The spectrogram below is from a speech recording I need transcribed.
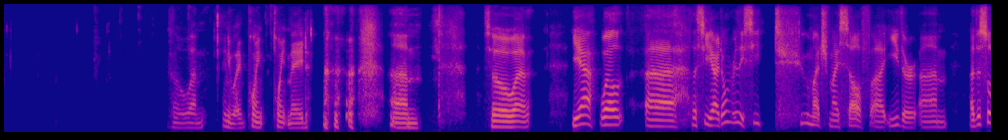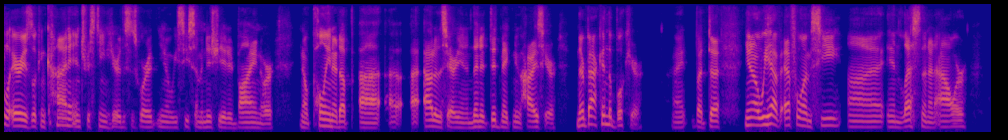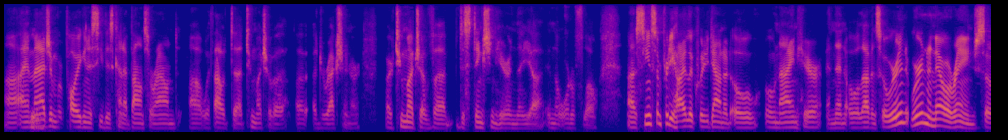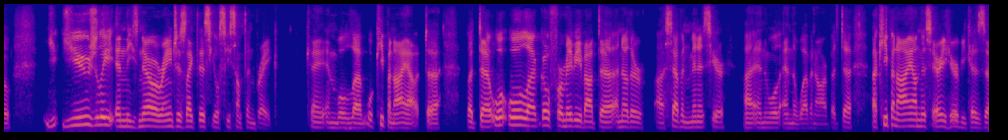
So um, anyway, point point made. um, so uh, yeah, well, uh, let's see. I don't really see too much myself uh, either. Um, this little area is looking kind of interesting here. This is where you know we see some initiated buying or you know pulling it up out of this area, and then it did make new highs here. And they're back in the book here, right? But you know we have FOMC in less than an hour. Uh, I imagine we're probably going to see this kind of bounce around uh, without uh, too much of a, a, direction or or too much of a distinction here in the uh, in the order flow. Uh, seeing some pretty high liquidity down at 009 here and then 011. So we're in we're in a narrow range. So usually in these narrow ranges like this, you'll see something break. Okay, and we'll uh, we'll keep an eye out. Uh, but uh, we'll we'll uh, go for maybe about another seven minutes here. and we'll end the webinar. But keep an eye on this area here because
